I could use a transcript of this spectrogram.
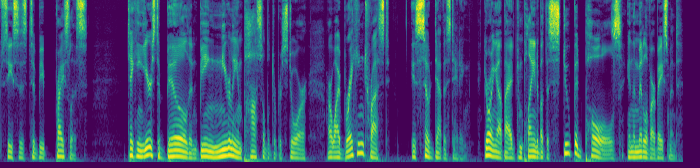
ceases to be priceless. Taking years to build and being nearly impossible to restore are why breaking trust is so devastating. Growing up, I had complained about the stupid poles in the middle of our basement.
